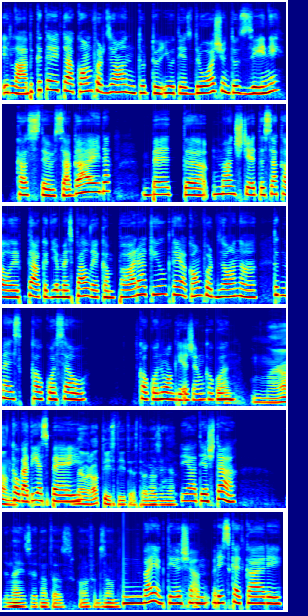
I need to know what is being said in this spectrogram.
ir labi, ka tev ir tā komforta zona, tur tu jūties droši un tu zini, kas tevi sagaida. Bet uh, man šķiet, tas atkal ir tā, ka, ja mēs paliekam pārāk ilgi tajā komforta zonā, tad mēs kaut ko savu, kaut ko nogriežam, kaut, ko, Nu, jā, nu, kaut kādu iespēju. Nevar attīstīties tādā ziņā, Jā, tieši tā. ja neiziet no tās komforta zonas. Vajag tiešām riskēt, kā arī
